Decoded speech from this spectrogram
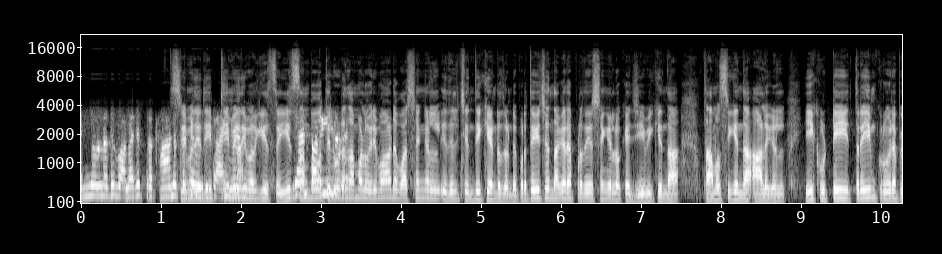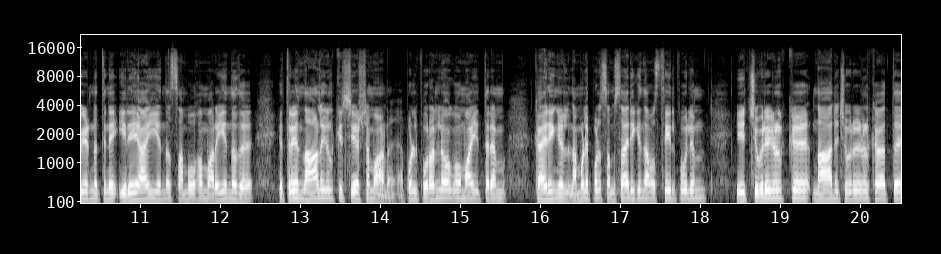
എന്നുള്ളത് വളരെ പ്രധാനപ്പെട്ട ശ്രീമതി ദീപ്തി മേരി വർഗീസ് ഈ സംഭവത്തിലൂടെ നമ്മൾ ഒരുപാട് വശങ്ങൾ ഇതിൽ ചിന്തിക്കേണ്ടതുണ്ട്. പ്രത്യേകിച്ച് നഗരപ്രദേശങ്ങളിലൊക്കെ ജീവിക്കുന്ന താമസിക്കുന്ന ആളുകൾ ഈ കുട്ടി ഇത്രയും ക്രൂരപീഡനത്തിന് ഇരയായി എന്ന് സമൂഹം അറിയുന്നത് എത്രയും നാളുകൾക്ക് ശേഷമാണ്. അപ്പോൾ പുറം ലോകവുമായി ഇത്തരം കാര്യങ്ങൾ നമ്മളിപ്പോൾ സംസാരിക്കുന്ന അവസ്ഥയിൽ പോലും ഈ ചുവരുകൾക്ക് നാല് ചുവരുകൾക്കകത്ത്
